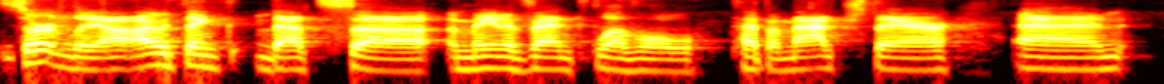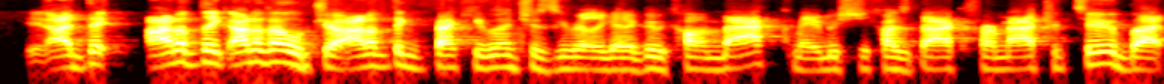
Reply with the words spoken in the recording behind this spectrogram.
Certainly, I would think that's uh, a main event level type of match there, and I think I don't think I don't know, Joe. I don't think Becky Lynch is really going to be coming back. Maybe she comes back for a match or two, but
